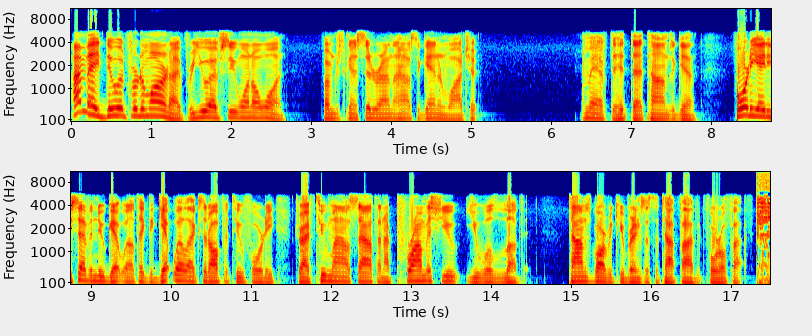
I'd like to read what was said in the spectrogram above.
I may do it for tomorrow night for UFC 101. If I'm just going to sit around the house again and watch it. I may have to hit that Tom's again. 4087 New Getwell. Take the Getwell exit off at 240. Drive two miles south, and I promise you, you will love it. Tom's Barbecue brings us the top five at 405.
